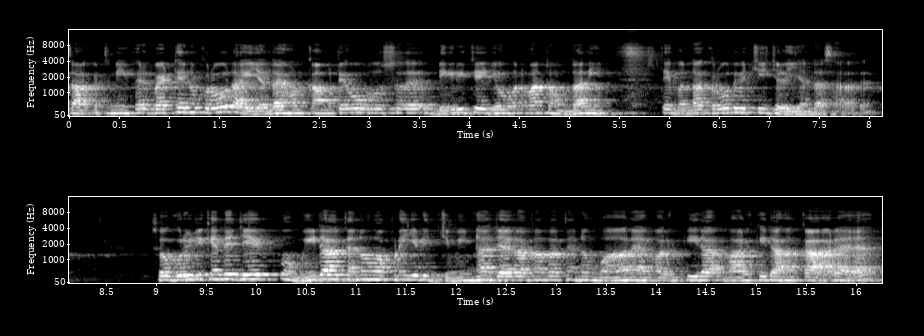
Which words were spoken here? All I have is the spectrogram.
ਤਾਕਤ ਨਹੀਂ, ਫਿਰ ਬੈਠੇ ਨੂੰ ਕ੍ਰੋਧ ਆਈ ਜਾਂਦਾ ਹੁਣ ਕੰਮ ਤੇ ਉਹ ਉਸ ਡਿਗਰੀ ਤੇ ਜੋਬਨਵੰਤ ਹੁੰਦਾ ਨਹੀਂ ਤੇ ਬੰਦਾ ਕ੍ਰੋਧ ਵਿੱਚ ਹੀ ਚਲੀ ਜਾਂਦਾ ਸਾਰਾ ਦਿਨ। ਸੋ ਗੁਰੂ ਜੀ ਕਹਿੰਦੇ, ਜੇ ਭੂਮੀ ਦਾ ਤੈਨੂੰ ਆਪਣੀ ਜਿਹੜੀ ਜ਼ਮੀਨਾਂ ਜਾਇਦਾਦਾਂ ਦਾ ਤੈਨੂੰ ਮਾਣ ਹੈ, ਮਲਕੀ ਦਾ, ਮਾਲਕੀ ਦਾ ਹੰਕਾਰ ਹੈ,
